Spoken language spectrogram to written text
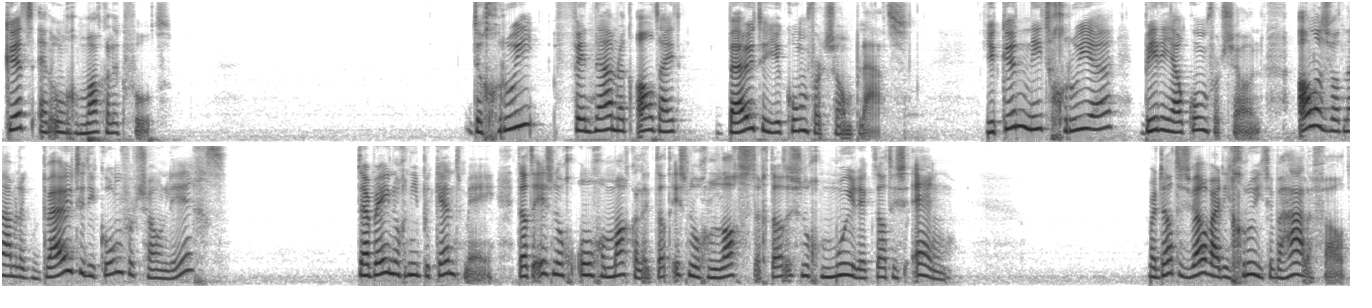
kut en ongemakkelijk voelt. De groei vindt namelijk altijd buiten je comfortzone plaats. Je kunt niet groeien binnen jouw comfortzone. Alles wat namelijk buiten die comfortzone ligt, daar ben je nog niet bekend mee. Dat is nog ongemakkelijk, dat is nog lastig, dat is nog moeilijk, dat is eng. Maar dat is wel waar die groei te behalen valt.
